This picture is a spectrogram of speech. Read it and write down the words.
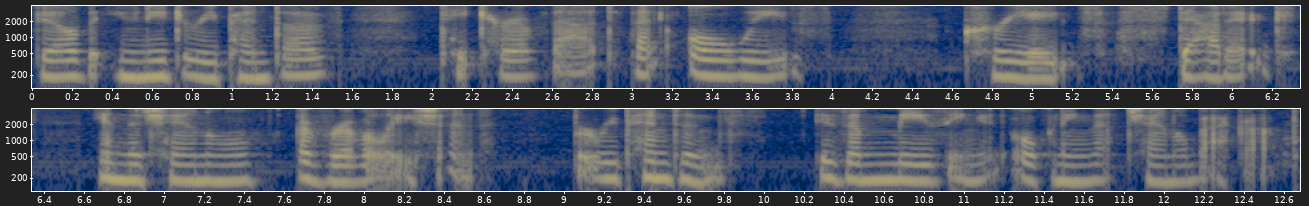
feel that you need to repent of, take care of that. That always creates static in the channel of revelation. But repentance is amazing at opening that channel back up.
